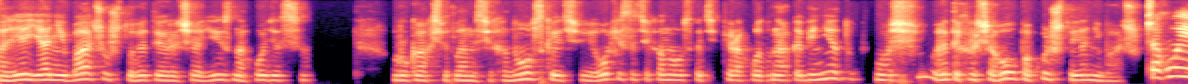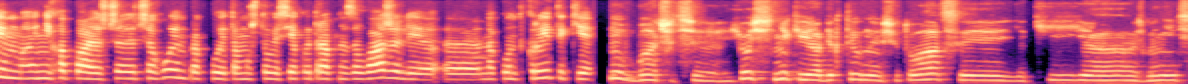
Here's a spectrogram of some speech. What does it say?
Але я не бачу што гэтыя рычагі знаходзяцца у руках Святланы Схановскай ці офіса Тхановска ці пераходнага кабінету. Ось гэтых рычагоў пакуль што я не бачу. Чаго ім не хапае? Чаго ім бракуе? Таму што вось як вы трапна заўважылі э, наконт крытыкі. Ну бачыце ёсць некія аб'ектыўныя сітуацыі якія змяніць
